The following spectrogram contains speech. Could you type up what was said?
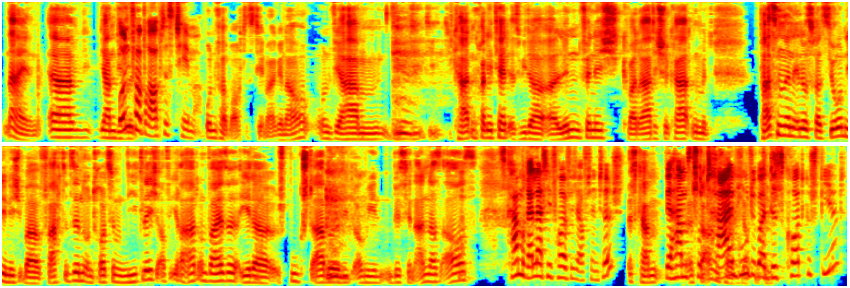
Nein, äh, wir haben diese, Unverbrauchtes Thema. unverbrauchtes Thema, genau. Und wir haben die, die, die, die Kartenqualität ist wieder äh, Linnenfinish, quadratische Karten mit passenden Illustrationen, die nicht überfrachtet sind und trotzdem niedlich auf ihre Art und Weise. Jeder Spukstabe sieht irgendwie ein bisschen anders aus. Es kam relativ häufig auf den Tisch. Es kam Wir haben es total gut über. Discord gespielt.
